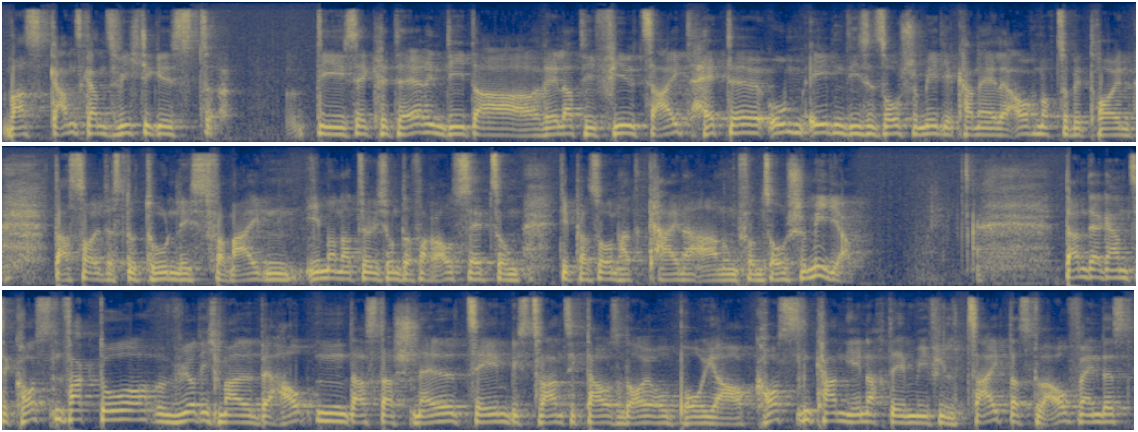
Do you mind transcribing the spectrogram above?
was ganz, ganz wichtig ist, die Sekretärin, die da relativ viel Zeit hätte, um eben diese Social Media Kanäle auch noch zu betreuen, das solltest du tunlichst vermeiden. Immer natürlich unter Voraussetzung, die Person hat keine Ahnung von Social Media. Dann der ganze Kostenfaktor, würde ich mal behaupten, dass das schnell 10.000 bis 20.000 Euro pro Jahr kosten kann, je nachdem wie viel Zeit das du aufwendest.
